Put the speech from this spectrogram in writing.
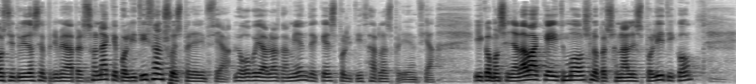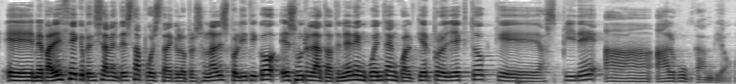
constituidos en primera persona que politizan su experiencia. Luego voy a hablar también de qué es politizar la experiencia. Y como señalaba Kate Moss, lo personal es político. Eh, me parece que precisamente esta apuesta de que lo personal es político es un relato a tener en cuenta en cualquier proyecto que aspire a, algún cambio.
